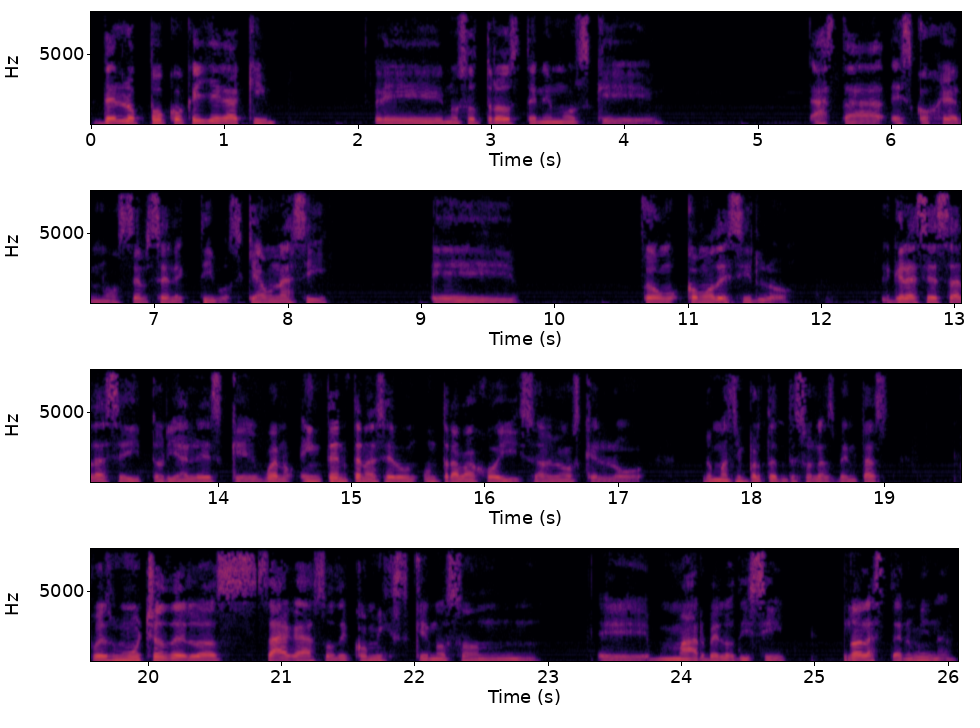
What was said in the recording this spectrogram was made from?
De lo poco que llega aquí, eh, nosotros tenemos que hasta escoger, ¿no? Ser selectivos, que aún así, eh, ¿cómo, cómo decirlo? Gracias a las editoriales que, bueno, intentan hacer un, un trabajo y sabemos que lo, lo más importante son las ventas, pues muchas de las sagas o de cómics que no son eh, Marvel o DC no las terminan.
